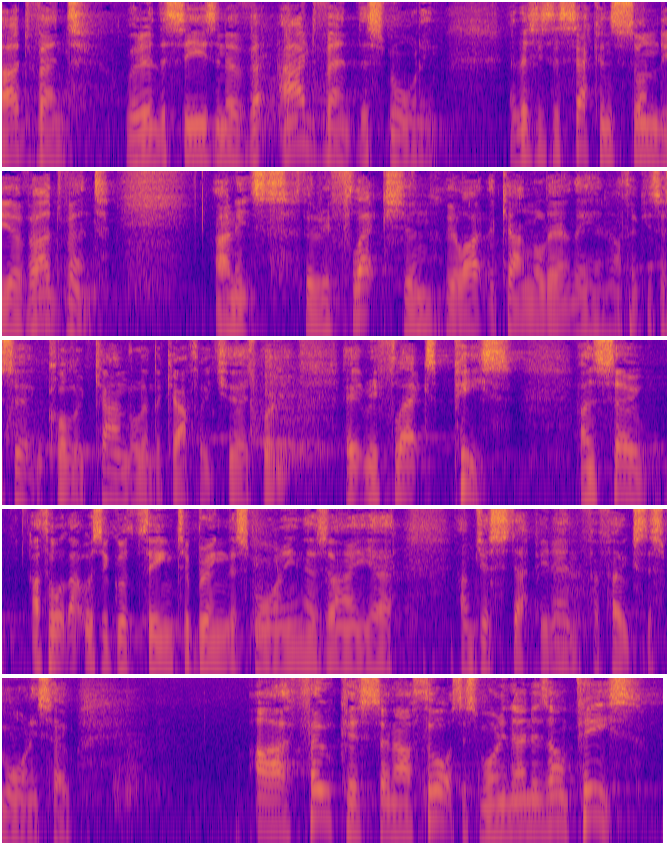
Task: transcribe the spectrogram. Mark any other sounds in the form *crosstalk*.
Advent. We're in the season of Advent this morning. And this is the second Sunday of Advent. And it's the reflection, they light the candle, don't they? And I think it's a certain coloured candle in the Catholic Church, but it, it reflects peace. And so I thought that was a good theme to bring this morning as I, uh, I'm just stepping in for folks this morning. So our focus and our thoughts this morning then is on peace.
